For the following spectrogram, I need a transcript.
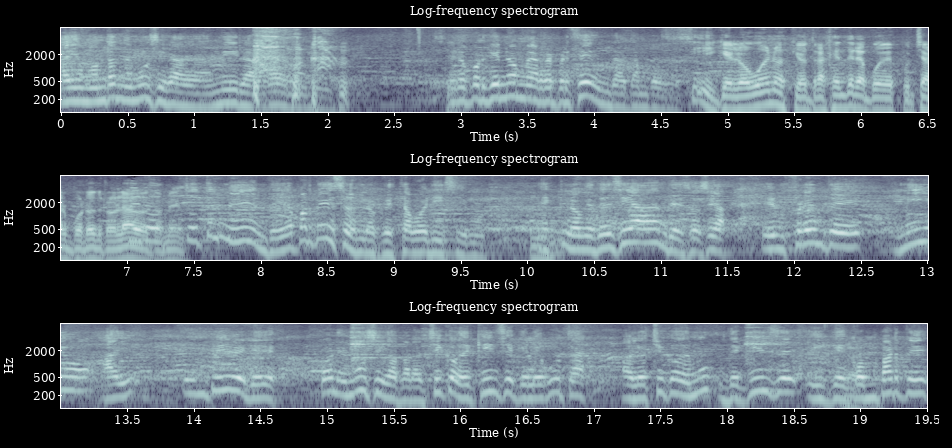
Hay un montón de música que a mí la verdad no- Pero porque no me representa tampoco. Sí, que lo bueno es que otra gente la puede escuchar por otro lado Pero también. totalmente, y aparte eso es lo que está buenísimo. Es lo que te decía antes, o sea, enfrente mío hay un pibe que pone música para chicos de 15 que le gusta a los chicos de 15 y que comparte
